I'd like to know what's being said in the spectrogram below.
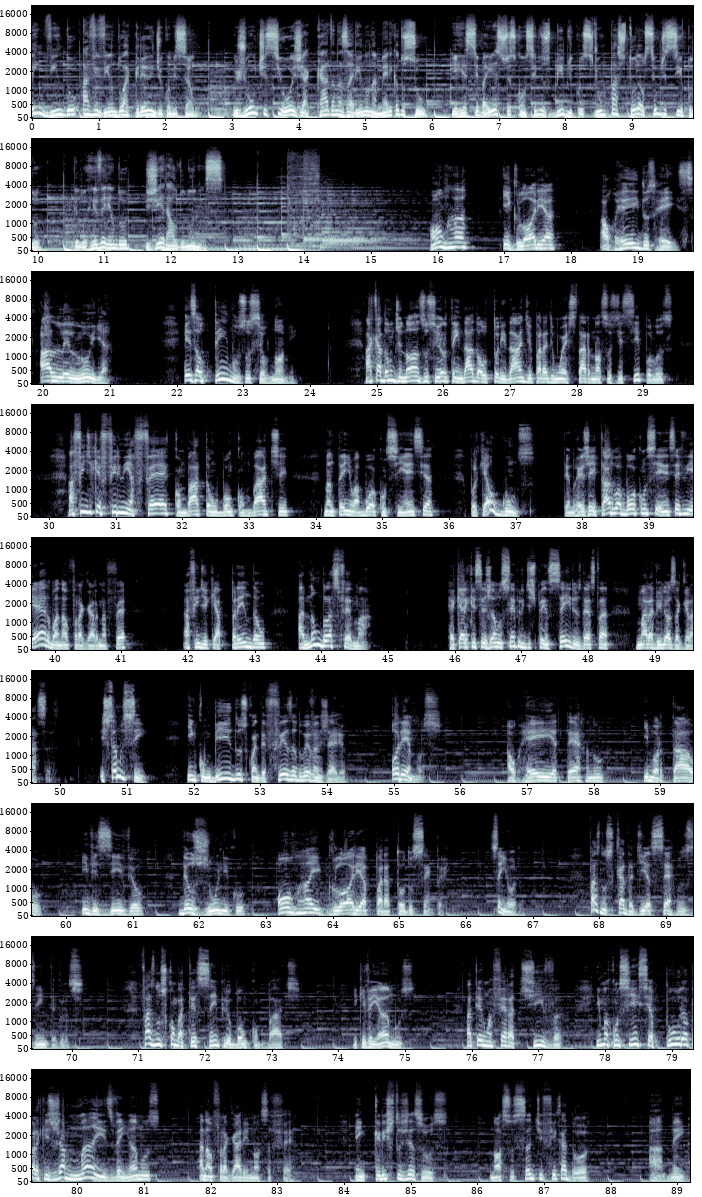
Bem-vindo a Vivendo a Grande Comissão. Junte-se hoje a cada nazareno na América do Sul e receba estes conselhos bíblicos de um pastor ao seu discípulo, pelo Reverendo Geraldo Nunes. Honra e glória ao Rei dos Reis. Aleluia! Exaltemos o seu nome. A cada um de nós o Senhor tem dado autoridade para demonstrar nossos discípulos, a fim de que firmem a fé, combatam o bom combate, mantenham a boa consciência, porque alguns, tendo rejeitado a boa consciência, vieram a naufragar na fé, a fim de que aprendam a não blasfemar. Requer que sejamos sempre dispenseiros desta maravilhosa graça. Estamos, sim, incumbidos com a defesa do Evangelho. Oremos ao Rei eterno, imortal, invisível, Deus único, honra e glória para todo sempre. Senhor, faz-nos cada dia servos íntegros. Faz-nos combater sempre o bom combate e que venhamos a ter uma fé ativa e uma consciência pura para que jamais venhamos a naufragar em nossa fé. Em Cristo Jesus, nosso santificador. Amém.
